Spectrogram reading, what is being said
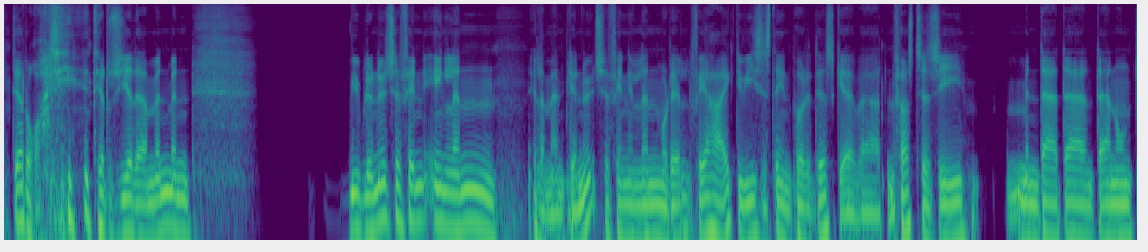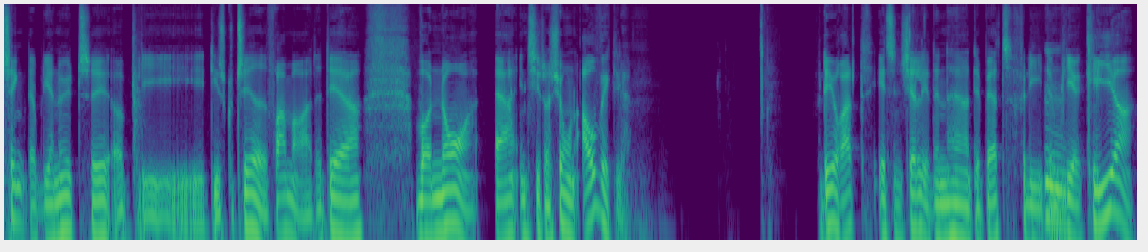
det har du ret i, det du siger der, men, men vi bliver nødt til at finde en eller anden, eller man bliver nødt til at finde en eller anden model, for jeg har ikke de vise sten på det, det skal jeg være den første til at sige, men der, der, der er nogle ting, der bliver nødt til at blive diskuteret fremadrettet. Det er, hvornår er en situation afviklet? For det er jo ret essentielt i den her debat, fordi den Mm. bliver clear,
